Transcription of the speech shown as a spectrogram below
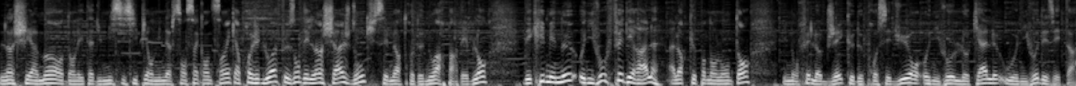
lynché à mort dans l'État du Mississippi en 1955. Un projet de loi faisant des lynchages, donc ces meurtres de noirs par des blancs, des crimes haineux au niveau fédéral, alors que pendant longtemps, ils n'ont fait l'objet que de procédures au niveau local ou au niveau des États.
